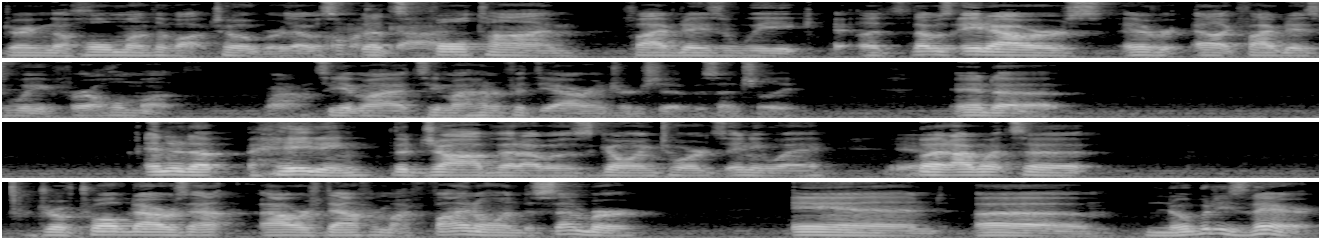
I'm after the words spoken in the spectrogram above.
during the whole month of October. That was Oh that's full time, five days a week. It's, that was eight hours every like five days a week for a whole month Wow. to get my to get my 150 hour internship essentially, and uh, ended up hating the job that I was going towards anyway. Yeah. But I went to drove 12 hours hours down for my final in December, and um nobody's there.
